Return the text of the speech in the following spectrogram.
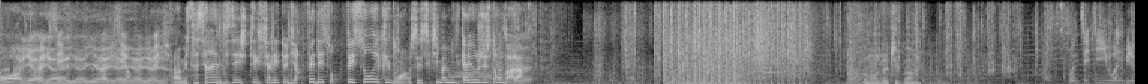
Oh, Aïe aïe aïe aïe aïe aïe aïe aïe. Ah mais ça sert à rien de viser, j'allais te dire fais des sauts, fais saut et clic droit. C'est ce qui m'a mis le caillot juste en bas là. Comment je le tue pas One city, one below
